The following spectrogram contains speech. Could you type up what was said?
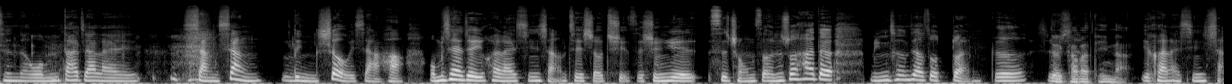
真的，我们大家来想象、领受一下哈。我们现在就一块来欣赏这首曲子《弦乐四重奏》。你说它的名称叫做短歌，对，卡巴蒂娜。一块来欣赏。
